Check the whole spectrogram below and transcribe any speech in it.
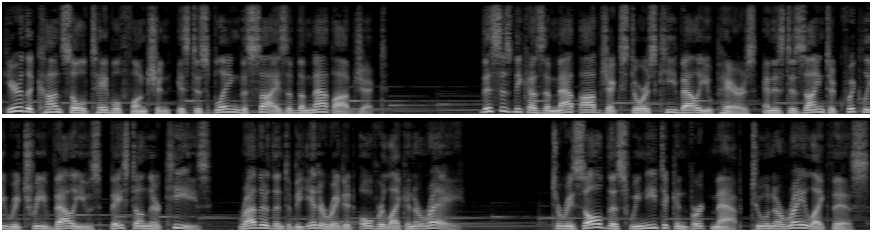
Here the console table function is displaying the size of the map object. This is because a map object stores key value pairs and is designed to quickly retrieve values based on their keys, rather than to be iterated over like an array. To resolve this we need to convert map to an array like this.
